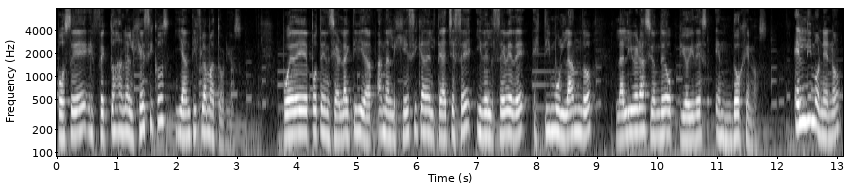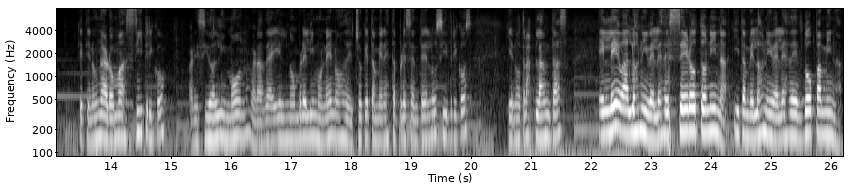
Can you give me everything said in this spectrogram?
posee efectos analgésicos y antiinflamatorios. Puede potenciar la actividad analgésica del THC y del CBD estimulando la liberación de opioides endógenos. El limoneno, que tiene un aroma cítrico parecido al limón, ¿verdad? De ahí el nombre limoneno, de hecho que también está presente en los cítricos y en otras plantas, eleva los niveles de serotonina y también los niveles de dopamina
